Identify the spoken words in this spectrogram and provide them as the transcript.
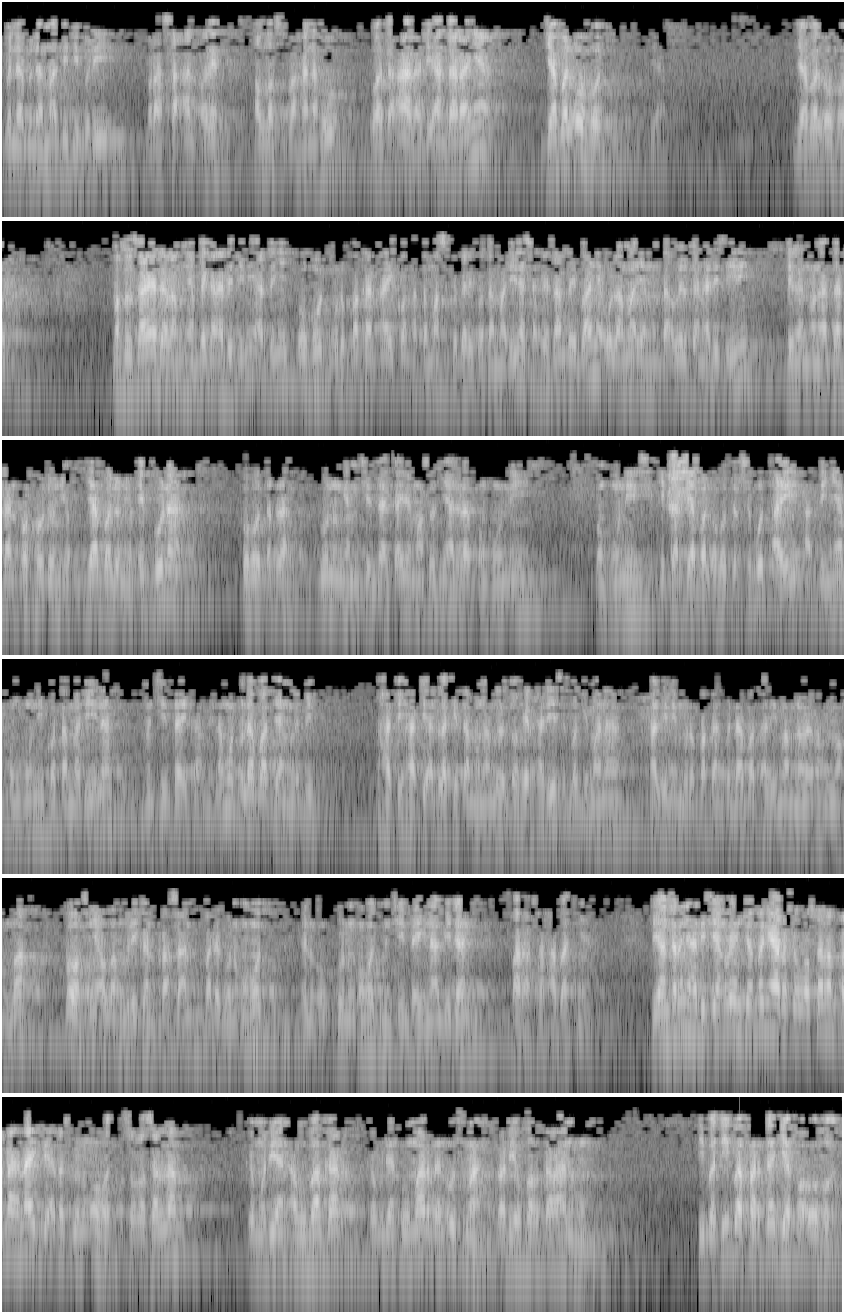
benda-benda mati diberi perasaan oleh Allah Subhanahu wa taala. Di antaranya Jabal Uhud. Ya. Jabal Uhud Maksud saya dalam menyampaikan hadis ini artinya Uhud merupakan ikon atau maskot dari kota Madinah sampai-sampai banyak ulama yang mentakwilkan hadis ini dengan mengatakan Uhudun jabalun yuhibbuna. Uhud adalah gunung yang mencintai kami maksudnya adalah penghuni penghuni sekitar Jabal Uhud tersebut artinya penghuni kota Madinah mencintai kami. Namun pendapat yang lebih hati-hati adalah kita mengambil zahir hadis sebagaimana hal ini merupakan pendapat Al-Imam Nawawi rahimahullah bahwasanya Allah memberikan perasaan kepada Gunung Uhud dan Gunung Uhud mencintai Nabi dan para sahabatnya. Di antaranya hadis yang lain contohnya Rasulullah SAW pernah naik di atas Gunung Uhud. Rasulullah SAW kemudian Abu Bakar, kemudian Umar dan Utsman radhiyallahu taala anhum. Tiba-tiba fartajafa Uhud.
